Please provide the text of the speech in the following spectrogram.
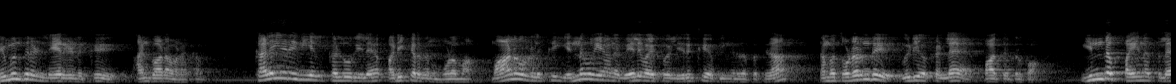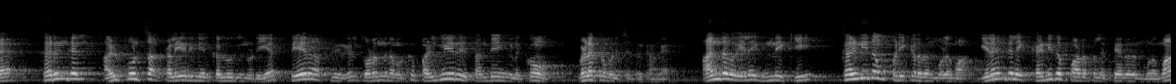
நிமிந்திரன் நேயர்களுக்கு அன்பான வணக்கம். கலையறிவியல் கல்லூரியில் படிக்கிறதன் மூலமாக மாணவர்களுக்கு என்ன வகையான வேலைவாய்ப்புகள் இருக்குது அப்படிங்கிறத பற்றி தான் நம்ம தொடர்ந்து வீடியோக்களில் பார்த்துட்ருக்கோம். இந்த பயணத்தில் கருங்கல் அல்போன்சா கலையறிவியல் கல்லூரியினுடைய பேராசிரியர்கள் தொடர்ந்து நமக்கு பல்வேறு சந்தேகங்களுக்கும் விளக்கம் அளிச்சுட்டு இருக்காங்க அந்த வகையில் இன்னைக்கு கணிதம் படிக்கிறதன் மூலமா இளங்கலை கணித பாடத்துல சேர்றதன் மூலமா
